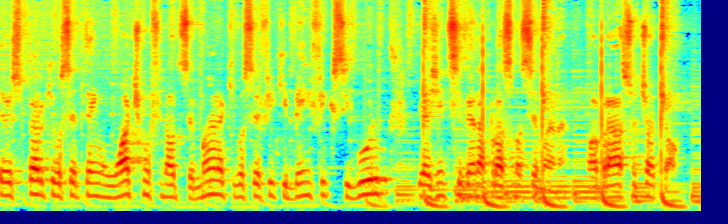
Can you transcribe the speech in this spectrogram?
Eu espero que você tenha um ótimo final de semana, que você fique bem, fique seguro e a gente se vê na próxima semana. Um abraço, tchau, tchau.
